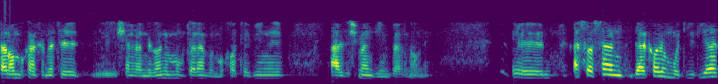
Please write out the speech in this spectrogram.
سلام بکنم خدمت شنوندگان محترم و مخاطبین ارزشمند این برنامه. اساسا در کار مدیریت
